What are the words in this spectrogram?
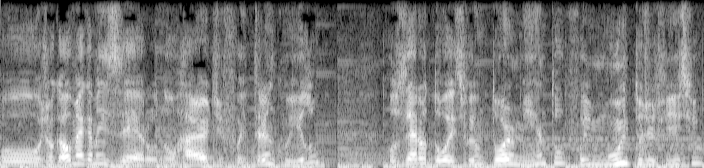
o jogar o Mega Man Zero no hard foi tranquilo. O 02 foi um tormento, foi muito difícil.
